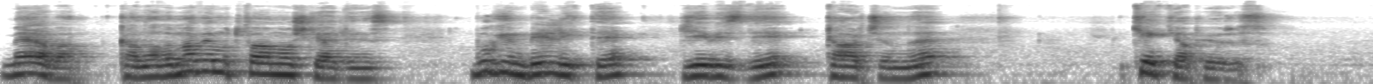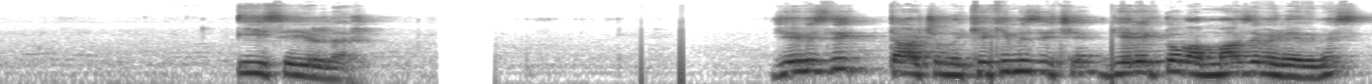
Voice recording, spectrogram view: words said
Merhaba, kanalıma ve mutfağıma hoş geldiniz. Bugün birlikte cevizli, tarçınlı kek yapıyoruz. İyi seyirler. Cevizli tarçınlı kekimiz için gerekli olan malzemelerimiz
